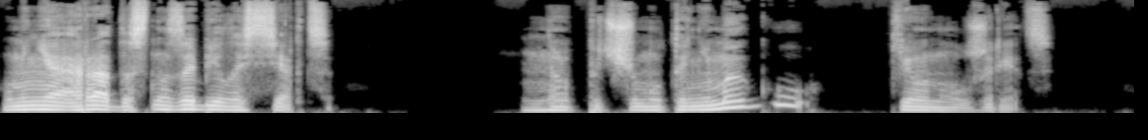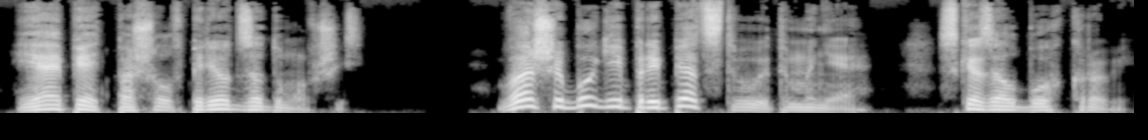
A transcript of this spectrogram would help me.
У меня радостно забилось сердце. «Но почему-то не могу», — кивнул жрец. Я опять пошел вперед, задумавшись. «Ваши боги препятствуют мне», — сказал бог крови.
